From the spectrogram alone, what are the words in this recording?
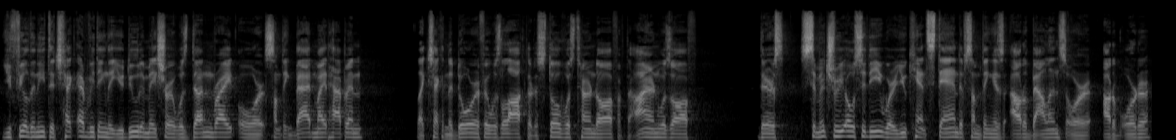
you feel the need to check everything that you do to make sure it was done right or something bad might happen like checking the door if it was locked or the stove was turned off, if the iron was off. There's symmetry OCD where you can't stand if something is out of balance or out of order.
